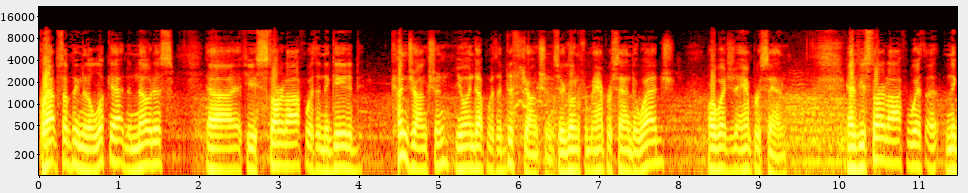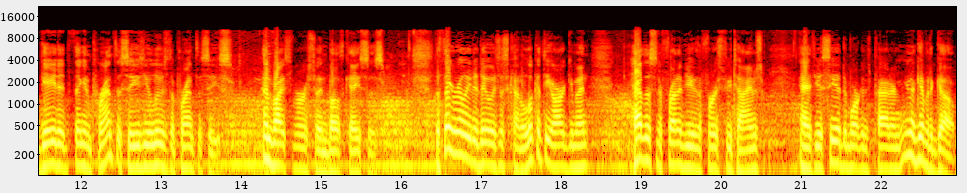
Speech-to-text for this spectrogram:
Perhaps something to look at and to notice, uh, if you start off with a negated conjunction, you end up with a disjunction. So you're going from ampersand to wedge, or wedge to ampersand. And if you start off with a negated thing in parentheses, you lose the parentheses, and vice versa in both cases. The thing really to do is just kind of look at the argument, have this in front of you the first few times, and if you see a De Morgan's pattern, you know, give it a go.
